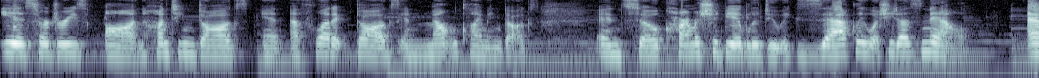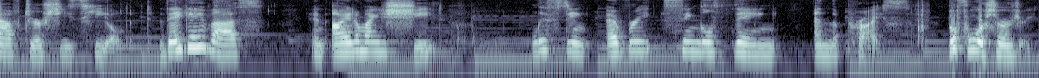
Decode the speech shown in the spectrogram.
is surgeries on hunting dogs and athletic dogs and mountain climbing dogs. And so Karma should be able to do exactly what she does now after she's healed. They gave us an itemized sheet listing every single thing and the price before surgery.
